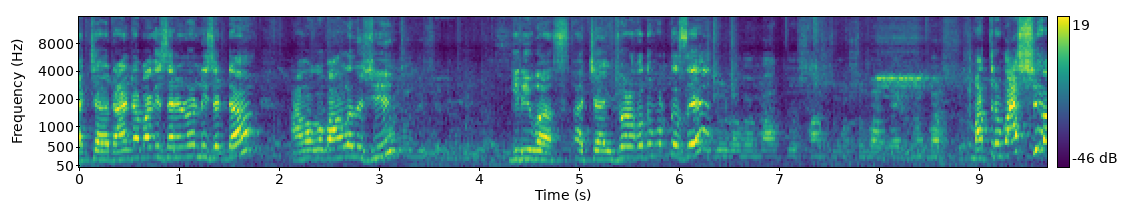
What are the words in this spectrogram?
আচ্ছা রানিটা পাকিস্তানি নয় নিচেরটা আমাকে বাংলাদেশি গিরিবাস। আচ্ছা এই জোড়া কত পড়তেছে? মাত্র 700 500 বাদ, একদম 500 মাত্র পাঁচশো?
